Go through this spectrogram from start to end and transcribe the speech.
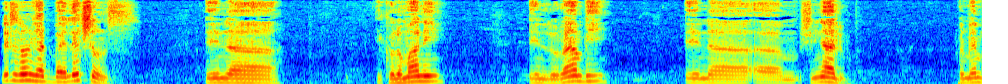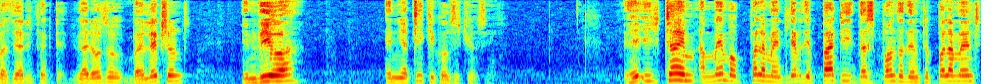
Later on, we had by-elections in uh, Ikolomani, in Lurambi, in uh, um, Shinyalu, when members there defected. We had also by-elections in Ndhiwa and Nyatike constituencies. Each time a member of parliament left the party that sponsored them to parliament,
